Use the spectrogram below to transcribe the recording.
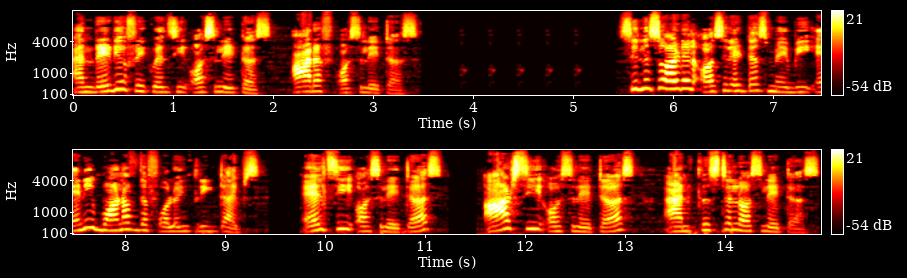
and radio frequency oscillators RF oscillators. Sinusoidal oscillators may be any one of the following three types LC oscillators, RC oscillators and crystal oscillators.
